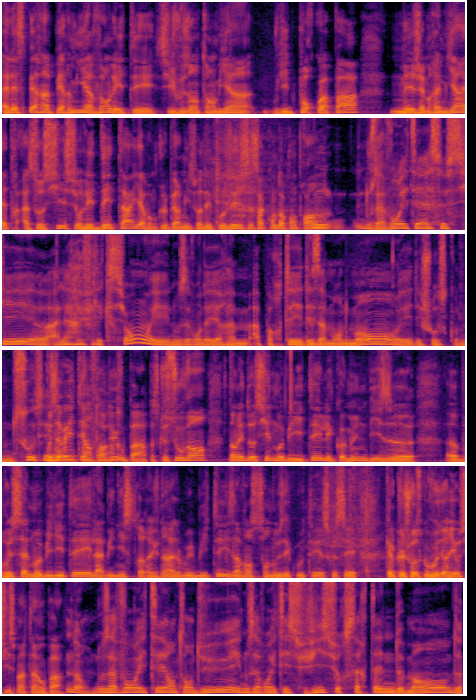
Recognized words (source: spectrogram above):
Elle espère un permis avant l'été. Si je vous entends bien, vous dites pourquoi pas, mais j'aimerais bien être associé sur les détails avant que le permis soit déposé. C'est ça qu'on doit comprendre? Nous, avons été associés euh, à la réflexion et nous avons d'ailleurs apporté des amendements et des choses que nous souhaitons. Vous avez été entendu ou pas? Parce que souvent, dans les dossiers de mobilité, les communes disent euh, euh, Bruxelles Mobilité et la ministre régionale Mobilité, ils avancent sans nous écouter. Est-ce que c'est quelque chose que vous diriez aussi ce matin ou pas? Non, nous avons été entendus et nous avons été suivis sur certaines demandes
